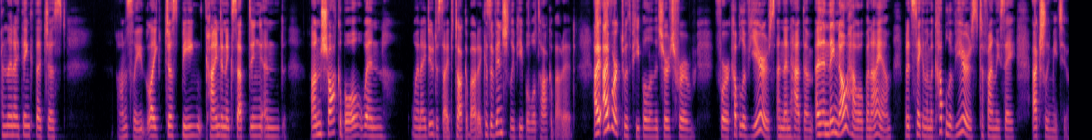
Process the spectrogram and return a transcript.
And then I think that just honestly, like just being kind and accepting and unshockable when when I do decide to talk about it, because eventually people will talk about it. I, I've worked with people in the church for for a couple of years and then had them and, they know how open I am, but it's taken them a couple of years to finally say, actually me too.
